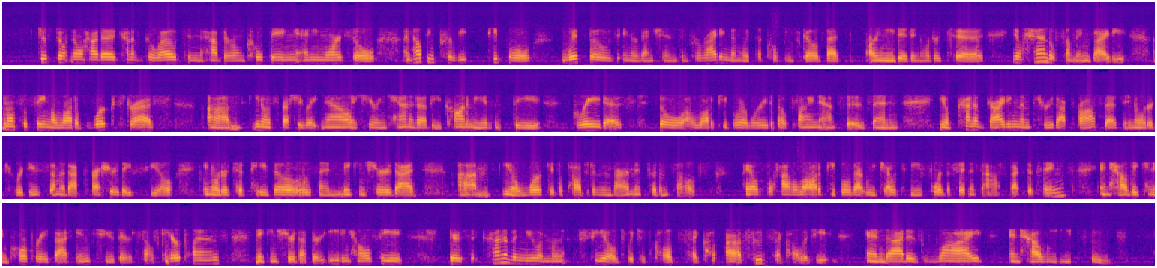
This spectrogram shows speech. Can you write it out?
just don't know how to kind of go out and have their own coping anymore. So I'm helping people with those interventions and providing them with the coping skills that are needed in order to you know, handle some anxiety. I'm also seeing a lot of work stress. Um, you know, especially right now here in Canada, the economy isn't the greatest. So a lot of people are worried about finances and, you know, kind of guiding them through that process in order to reduce some of that pressure they feel in order to pay bills and making sure that, um, you know, work is a positive environment for themselves. I also have a lot of people that reach out to me for the fitness aspect of things and how they can incorporate that into their self care plans, making sure that they're eating healthy. There's kind of a new field which is called psycho- uh, food psychology, and that is why and how we eat foods.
